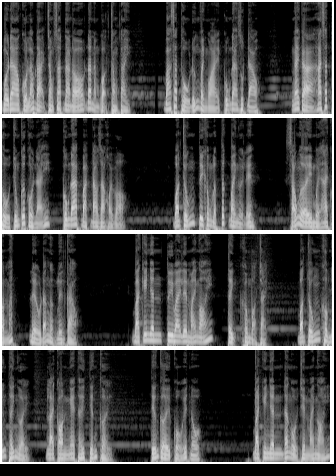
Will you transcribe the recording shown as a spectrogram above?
Bội đao của lão đại trong sát na đó đã nằm gọn trong tay. Ba sát thủ đứng vành ngoài cũng đã rút đao. Ngay cả hai sát thủ trúng cước hồi nãy cũng đã bạt đao ra khỏi vỏ. Bọn chúng tuy không lập tức bay người lên, sáu người 12 con mắt đều đã ngẩng lên cao. Bà kỳ nhân tuy bay lên mái ngói, tịnh không bỏ chạy. Bọn chúng không những thấy người, lại còn nghe thấy tiếng cười. Tiếng cười của huyết nô. Bạch kỳ nhân đang ngồi trên mái ngói.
